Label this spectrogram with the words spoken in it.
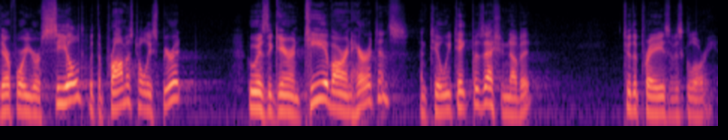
Therefore, you're sealed with the promised Holy Spirit, who is the guarantee of our inheritance until we take possession of it to the praise of his glory.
